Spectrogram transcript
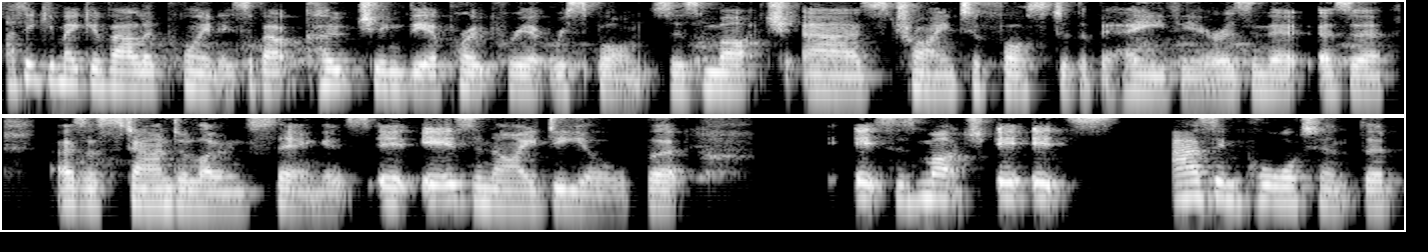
I think you make a valid point. It's about coaching the appropriate response as much as trying to foster the behavior, isn't it? As a as a standalone thing, it's it is an ideal, but it's as much it, it's as important that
